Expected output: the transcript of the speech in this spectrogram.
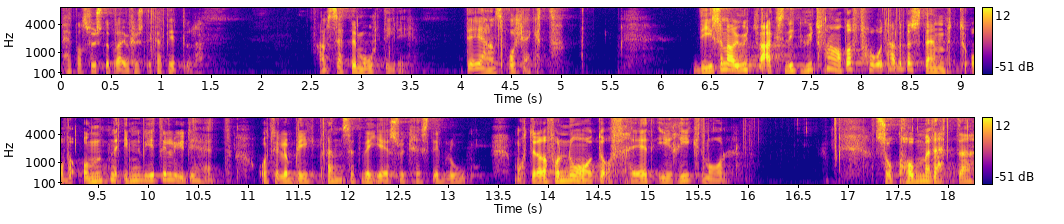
Peters første brev, første kapittel. Han setter mot i dem. Det er hans prosjekt. De som er utvalgt slik Gud Fader forut hadde bestemt, over Ånden innviet til lydighet og til å bli renset ved Jesu Kristi blod, måtte dere få nåde og fred i rikt mål. Så kommer dette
